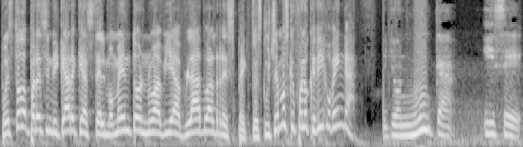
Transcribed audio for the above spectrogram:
pues todo parece indicar que hasta el momento no había hablado al respecto. Escuchemos qué fue lo que dijo, venga. Yo nunca hice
